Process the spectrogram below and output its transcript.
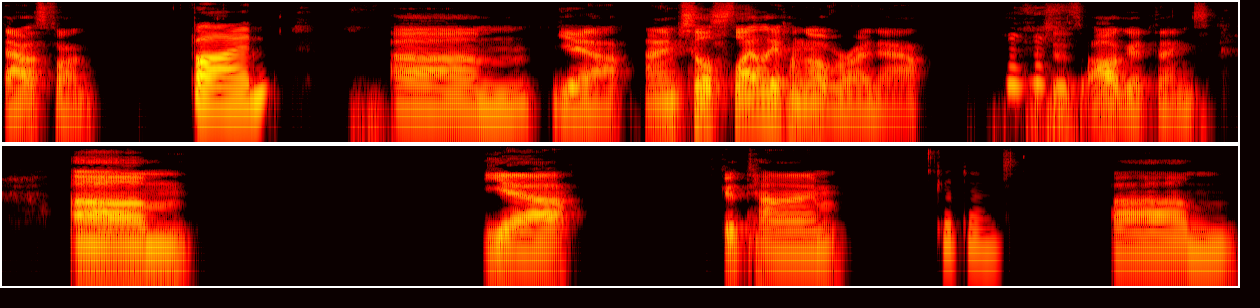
That was fun. fun Um, yeah, I'm still slightly hungover right now, which is all good things. Um, yeah, good time. good times Um,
